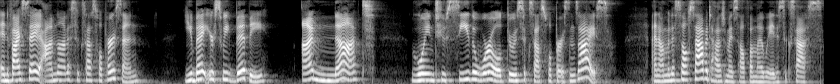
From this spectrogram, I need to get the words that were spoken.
And if I say I'm not a successful person, you bet your sweet Bibby, I'm not going to see the world through a successful person's eyes. And I'm going to self sabotage myself on my way to success.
